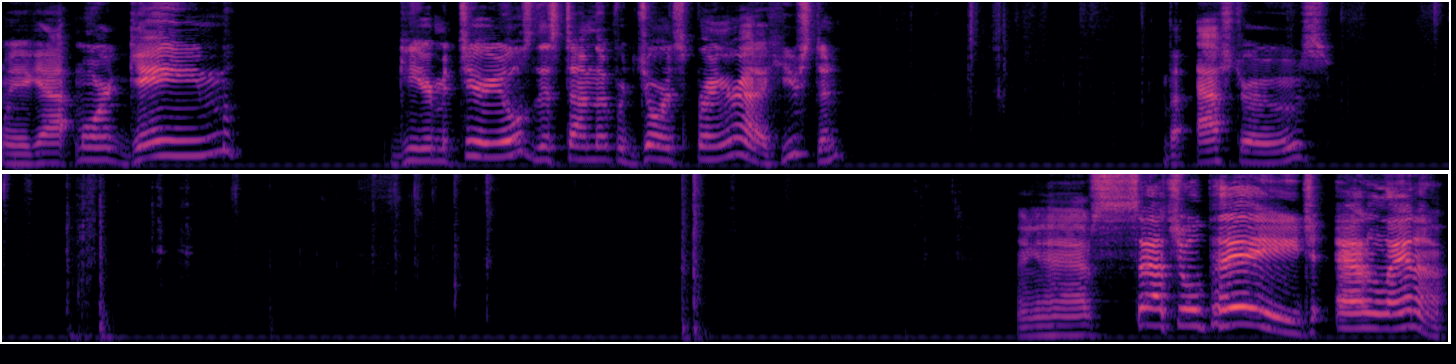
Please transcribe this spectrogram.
we got more game gear materials. This time though for George Springer out of Houston. The Astros. I'm going to have Satchel Paige, Atlanta.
